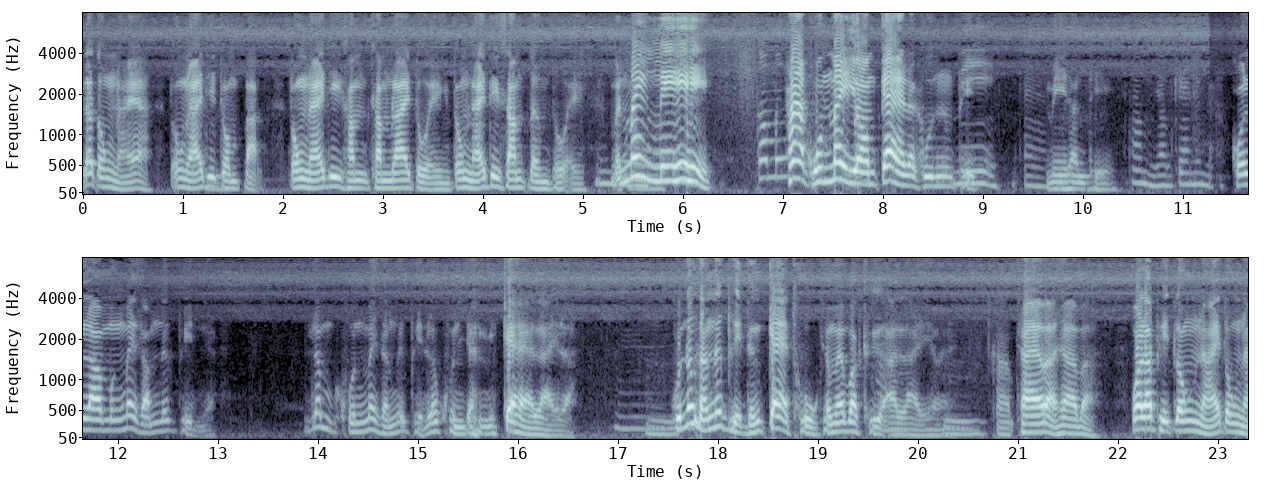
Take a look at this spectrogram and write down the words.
แล้วตรงไหนอะ ตรงไหนที่จมปัก ตรงไหนที่คำทำลายตัวเอง ตรงไหนที่ซ้ำเติมตัวเอง มันไม่มีก็มึงถ้าคุณไม่ยอมแก้แล้วคุณผิมีดเออมีทันทีถ้าผมยอมแก้นี่นะคนเรามึงไม่สำนึกผิดเนี่ย แล้วคุณไม่สำนึกผิดแล้วคุณจะมีแก้อะไรล่ะอืมคุณต้องสำนึกผิดถึงแก้ถูกใช่ไหมว่าคืออะไรใช่ไหมครับใช่ป่ะใช่ป่ะว่าเราผิดตรงไหนตรงไหน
